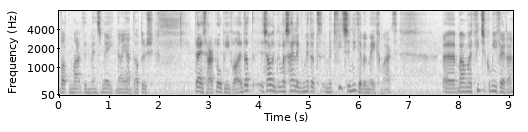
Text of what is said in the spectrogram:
wat maakt een mens mee? Nou ja, dat dus tijdens hardlopen in ieder geval. En dat zou ik waarschijnlijk met, het, met fietsen niet hebben meegemaakt. Uh, maar met fietsen kom je verder.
